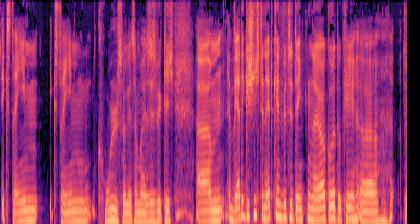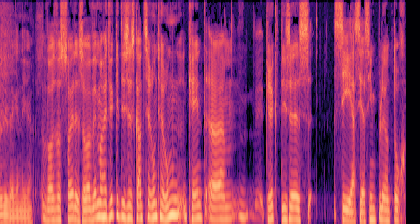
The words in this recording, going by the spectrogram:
extrem, extrem cool, sage ich jetzt einmal. Es ist wirklich, ähm, wer die Geschichte nicht kennt, wird sich denken, naja, gut, okay, äh, So ist es eigentlich, ja. was, was soll das? Aber wenn man halt wirklich dieses ganze rundherum kennt, ähm, kriegt dieses sehr, sehr simple und doch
